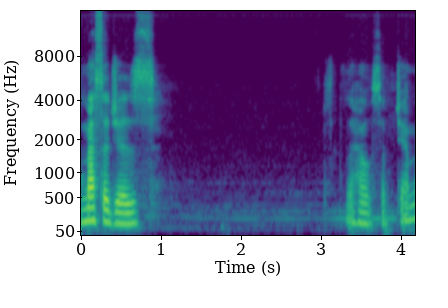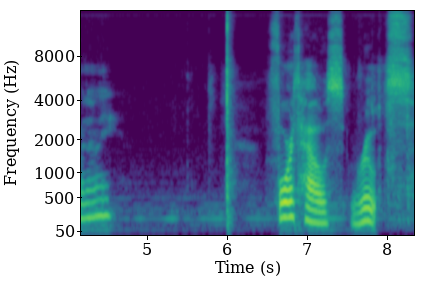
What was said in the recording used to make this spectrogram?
messages. The house of gemini. Fourth house roots.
